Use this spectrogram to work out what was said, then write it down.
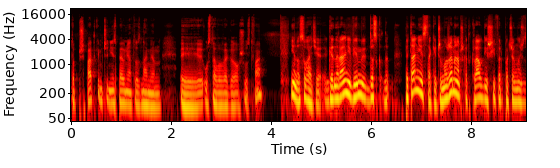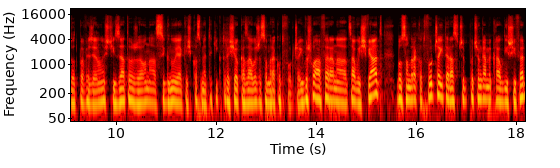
to przypadkiem czy nie spełnia to znamion yy, ustawowego oszustwa? Nie no, słuchajcie, generalnie wiemy, no, pytanie jest takie, czy możemy na przykład Klaudię Schiffer pociągnąć do odpowiedzialności za to, że ona sygnuje jakieś kosmetyki, które się okazały, że są rakotwórcze i wyszła afera na cały świat, bo są rakotwórcze i teraz czy pociągamy Klaudię Schiffer?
